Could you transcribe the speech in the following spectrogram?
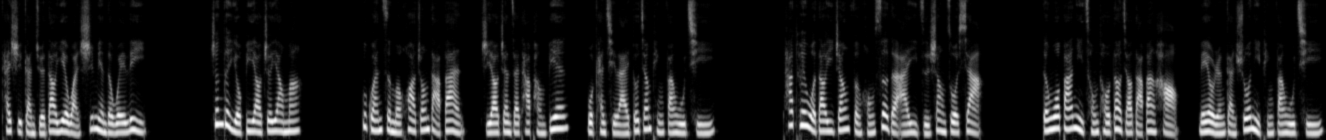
开始感觉到夜晚失眠的威力。真的有必要这样吗？不管怎么化妆打扮，只要站在他旁边，我看起来都将平凡无奇。他推我到一张粉红色的矮椅子上坐下。等我把你从头到脚打扮好，没有人敢说你平凡无奇。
